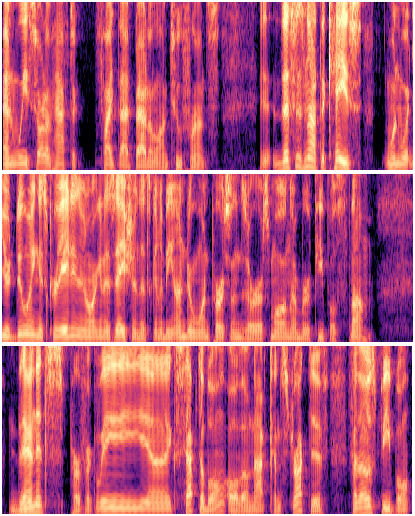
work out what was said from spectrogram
And we sort of have to fight that battle on two fronts. This is not the case when what you're doing is creating an organization that's going to be under one person's or a small number of people's thumb, then it's perfectly uh, acceptable, although not constructive, for those people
